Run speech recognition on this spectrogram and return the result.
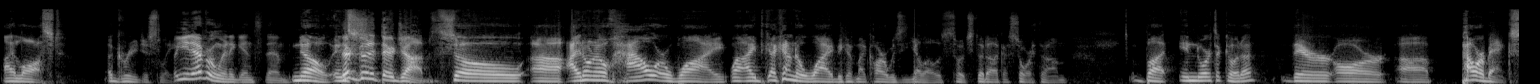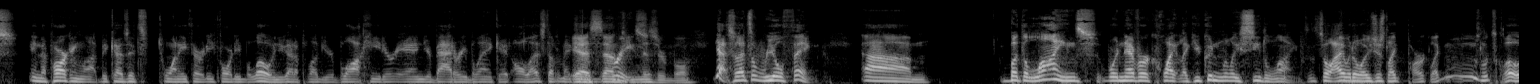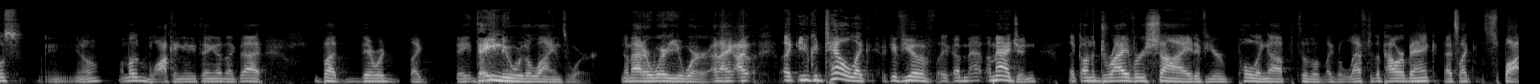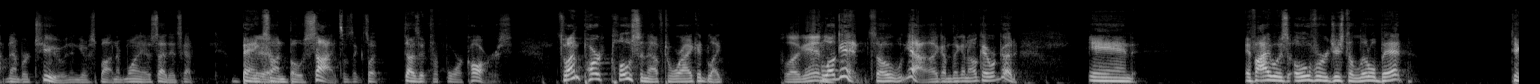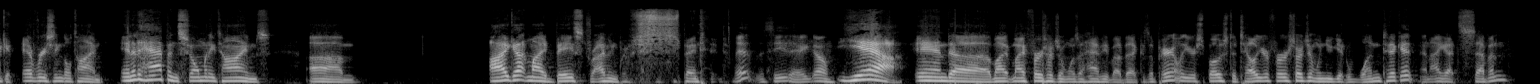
I lost egregiously. But you never win against them. No, they're good at their jobs. So uh, I don't know how or why. Well, I, I kind of know why because my car was yellow, so it stood out like a sore thumb. But in North Dakota, there are uh, power banks in the parking lot because it's 20, 30, 40 below, and you got to plug your block heater and your battery blanket, all that stuff to make Yeah, sure it sounds breathes. miserable. Yeah, so that's a real thing. Um, but the lines were never quite like you couldn't really see the lines, and so I would Mm-hmm. always just like park like mm, this looks close. You know, I'm not blocking anything nothing like that. But there would like they they knew where the lines were, no matter where you were, and I, I like you could tell like if you have like, imagine like on the driver's side if you're pulling up to the like the left of the power bank, that's like spot number two, and then you have spot number one on the other side. It's got banks Yeah. on both sides, so it's like so it does it for four cars. So I'm parked close enough to where I could like Plug in. plug in. So yeah, like I'm thinking, okay, we're good. And if I was over just a little bit, ticket every single time. And it happened so many times. Um, I got my base driving privilege suspended. Yeah, see, there you go. Yeah, and uh, my my first sergeant wasn't happy about that because apparently you're supposed to tell your first sergeant when you get one ticket, and I got seven.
